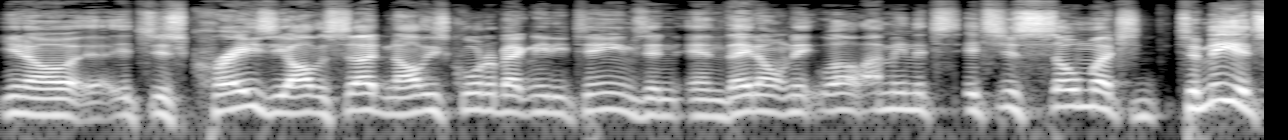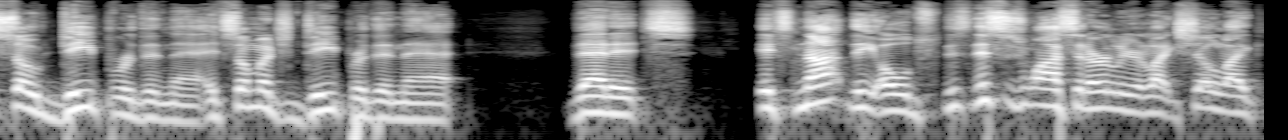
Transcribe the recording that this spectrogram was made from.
you know, it's just crazy. All of a sudden, all these quarterback needy teams, and and they don't need. Well, I mean, it's it's just so much. To me, it's so deeper than that. It's so much deeper than that. That it's it's not the old. This, this is why I said earlier, like, show like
